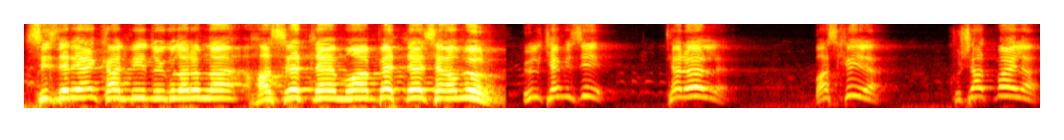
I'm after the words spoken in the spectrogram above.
sizleri en kalbi duygularımla, hasretle, muhabbetle selamlıyorum. Ülkemizi terörle, baskıyla, kuşatmayla,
